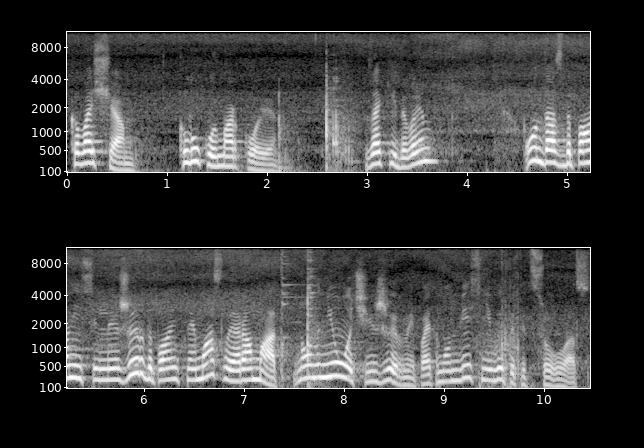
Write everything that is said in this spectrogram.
к овощам, к луку и моркови. Закидываем. Он даст дополнительный жир, дополнительное масло и аромат, но он не очень жирный, поэтому он весь не вытопится у вас.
